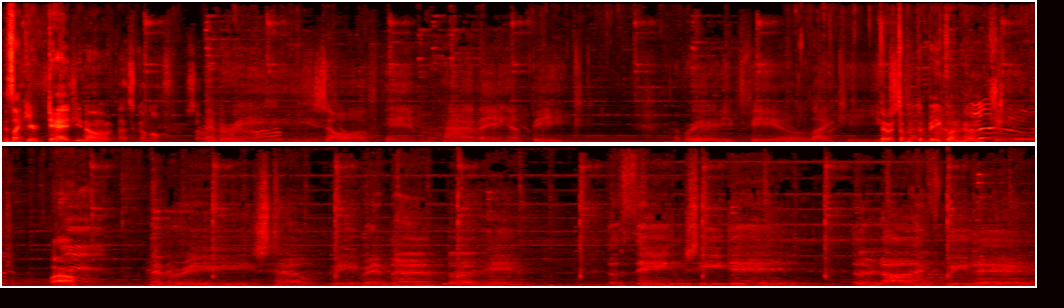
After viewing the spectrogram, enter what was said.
It's like you're dead, you know? Oh, that's gone off. Sorry. Memories of him having a beak. I really feel like he used They have to put the beak on him. have a beak. Wow. Memories help me remember him. The things he did, the life we lived.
